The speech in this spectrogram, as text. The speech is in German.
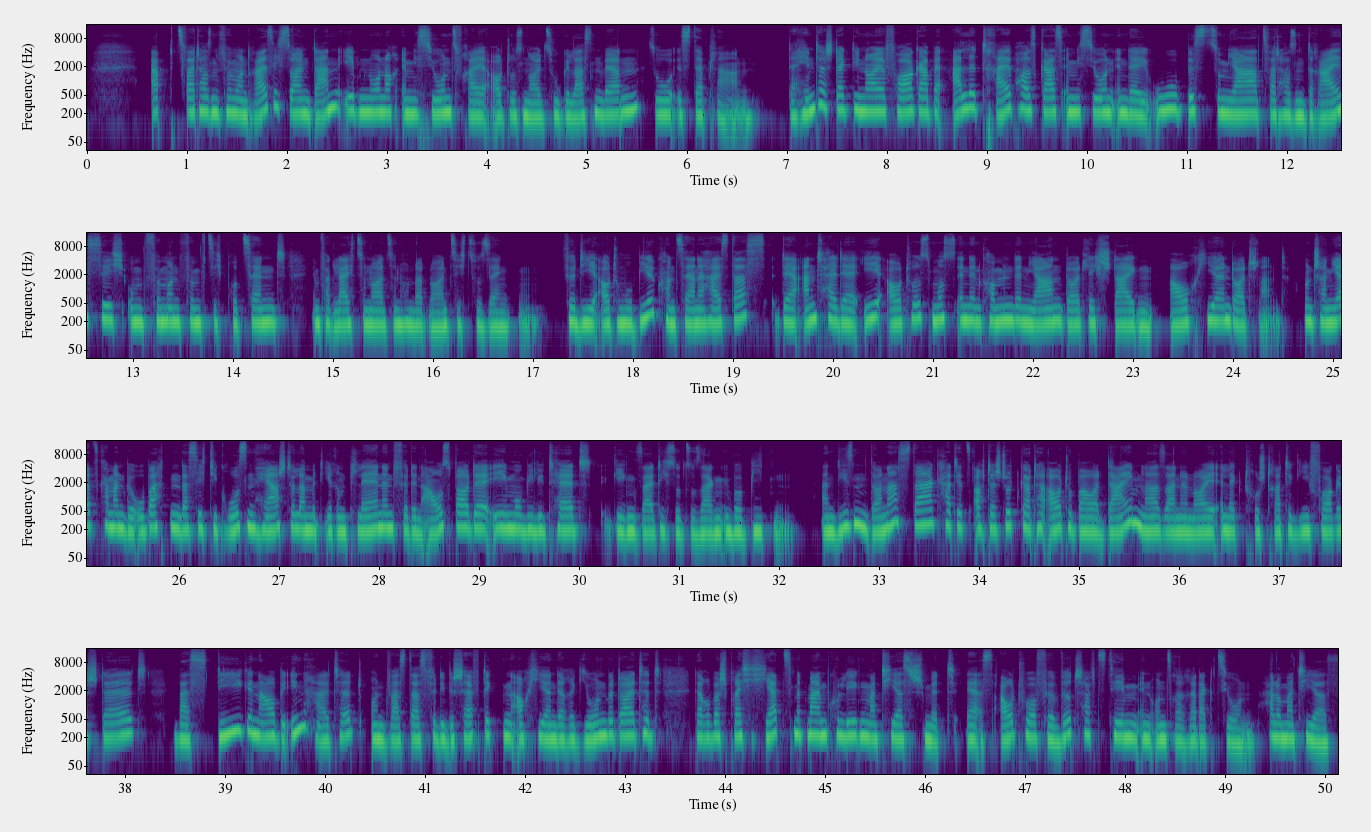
Ab 2035 sollen dann eben nur noch emissionsfreie Autos neu zugelassen werden. So ist der Plan. Dahinter steckt die neue Vorgabe, alle Treibhausgasemissionen in der EU bis zum Jahr 2030 um 55 Prozent im Vergleich zu 1990 zu senken. Für die Automobilkonzerne heißt das, der Anteil der E-Autos muss in den kommenden Jahren deutlich steigen, auch hier in Deutschland. Und schon jetzt kann man beobachten, dass sich die großen Hersteller mit ihren Plänen für den Ausbau der E-Mobilität gegenseitig sozusagen überbieten. An diesem Donnerstag hat jetzt auch der Stuttgarter Autobauer Daimler seine neue Elektrostrategie vorgestellt. Was die genau beinhaltet und was das für die Beschäftigten auch hier in der Region bedeutet, darüber spreche ich jetzt mit meinem Kollegen Matthias Schmidt. Er ist Autor für Wirtschaftsthemen in unserer Redaktion. Hallo Matthias.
